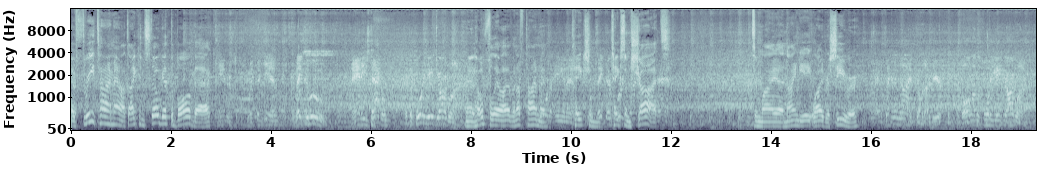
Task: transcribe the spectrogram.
have three timeouts. I can still get the ball back. Anderson with the give. Make the move. And he's tackled at the 48-yard line. And hopefully I'll have enough time to take some take some shots to my uh, 98 wide receiver. Second and nine coming up here. Ball on the 48-yard line.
